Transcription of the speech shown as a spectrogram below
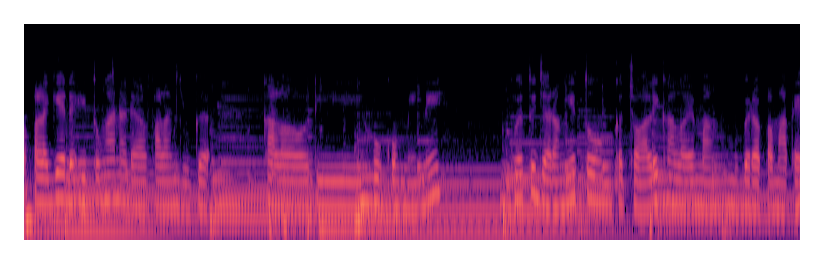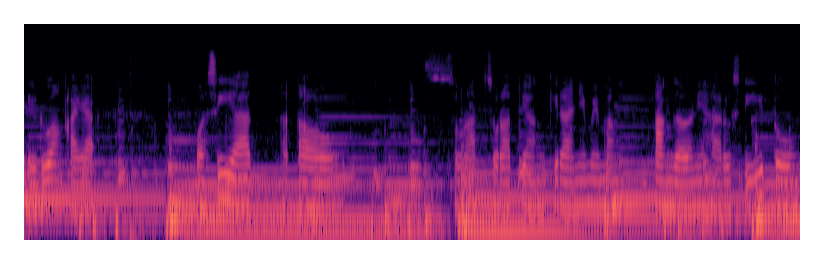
Apalagi ada hitungan ada hafalan juga. Kalau di hukum ini gue tuh jarang hitung kecuali kalau emang beberapa materi doang kayak wasiat atau surat-surat yang kiranya memang tanggalnya harus dihitung.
